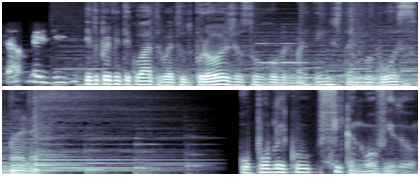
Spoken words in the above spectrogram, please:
Tchau, beijinhos. E do P24 é tudo por hoje. Eu sou o Ruben Martins. Tenha uma boa semana. O público fica no ouvido.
